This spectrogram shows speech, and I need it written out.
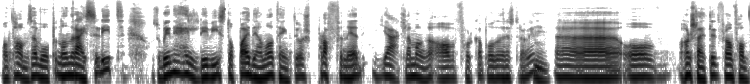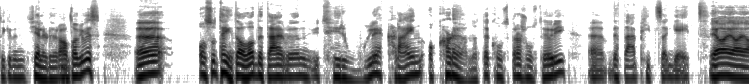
og han tar med seg våpen og han reiser dit. Og så blir han heldigvis stoppa idet han hadde tenkt å plaffe ned jækla mange av folka på den restauranten. Eh, og han sleit litt, for han fant ikke den kjellerdøra, antageligvis. Eh, og så tenkte alle at dette er en utrolig klein og klønete konspirasjonsteori. Eh, dette er Pizzagate. Ja, ja, ja.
